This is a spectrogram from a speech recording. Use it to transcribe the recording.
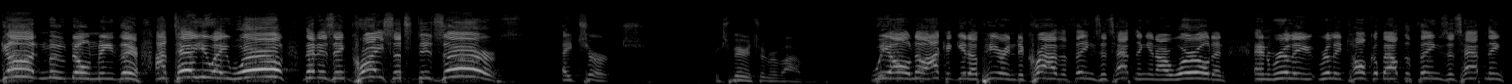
God moved on me there. I tell you, a world that is in crisis deserves a church experiencing revival. We all know I could get up here and decry the things that's happening in our world and, and really, really talk about the things that's happening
